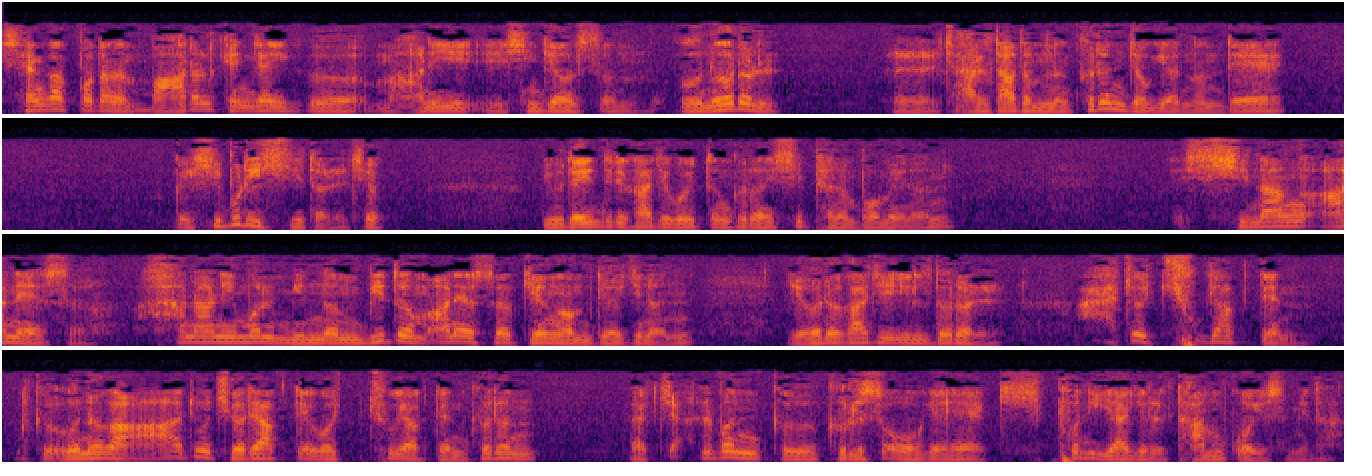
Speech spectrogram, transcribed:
생각보다는 말을 굉장히 그 많이 신경을 쓴 언어를 잘 다듬는 그런 적이었는데 그 히브리 시들 즉 유대인들이 가지고 있던 그런 시편을 보면은 신앙 안에서 하나님을 믿는 믿음 안에서 경험되어지는 여러 가지 일들을 아주 축약된 그 언어가 아주 절약되고 축약된 그런 짧은 그 글 속에 깊은 이야기를 담고 있습니다.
